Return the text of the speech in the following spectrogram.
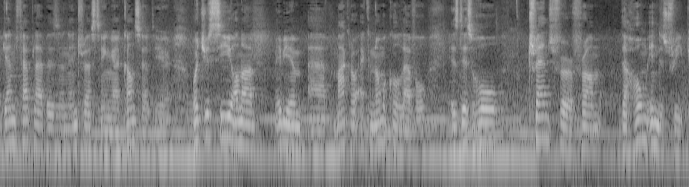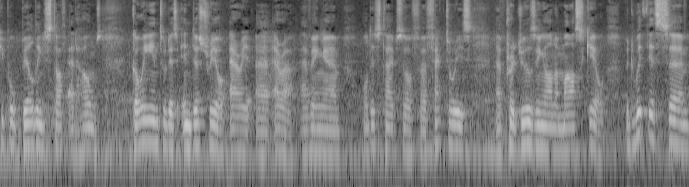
again FabLab is an interesting uh, concept here. What you see on a maybe a, a macroeconomical level is this whole transfer from the home industry, people building stuff at homes, going into this industrial area, uh, era, having um, all these types of uh, factories uh, producing on a mass scale. But with this um,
